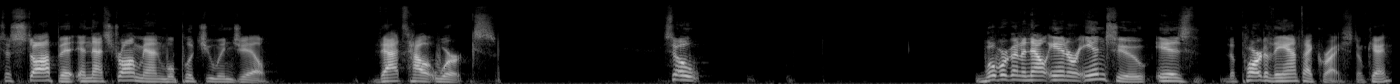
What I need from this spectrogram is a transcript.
to stop it, and that strong man will put you in jail. That's how it works. So, what we're going to now enter into is the part of the Antichrist, okay?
